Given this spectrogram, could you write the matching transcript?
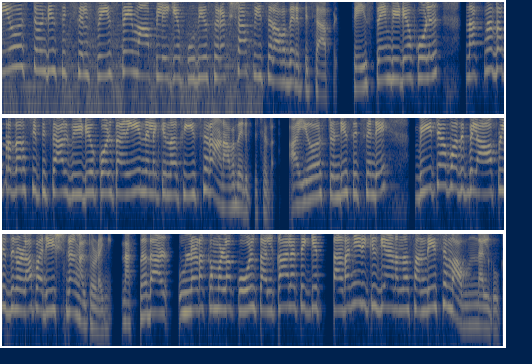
ഐ ഒ എസ് ട്വന്റി സിക്സിൽ ഫേസ് ടൈം ആപ്പിലേക്ക് പുതിയ സുരക്ഷാ ഫീച്ചർ അവതരിപ്പിച്ച ആപ്പിൾ ഫേസ് ടൈം വീഡിയോ കോളിൽ നഗ്നത പ്രദർശിപ്പിച്ചാൽ വീഡിയോ കോൾ തനിയെ നിലയ്ക്കുന്ന ഫീച്ചറാണ് അവതരിപ്പിച്ചത്. ഐ ഒ എസ് ട്വന്റി സിക്സിന്റെ ബീറ്റ പതിപ്പിൽ ആപ്പിൾ ഇതിനുള്ള പരീക്ഷണങ്ങൾ തുടങ്ങി. നഗ്നത ഉള്ളടക്കമുള്ള കോൾ തൽക്കാലത്തേക്ക് തടഞ്ഞിരിക്കുകയാണെന്ന സന്ദേശമാവും നൽകുക.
